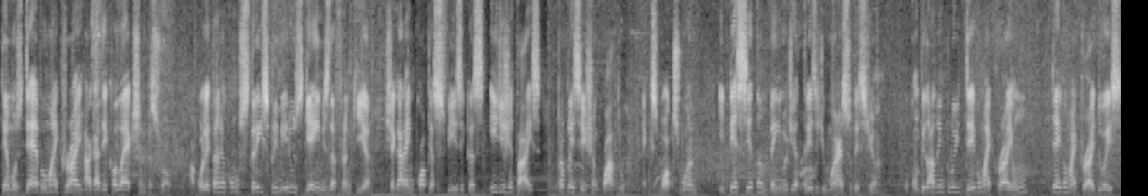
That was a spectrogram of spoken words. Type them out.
temos Devil May Cry HD Collection, pessoal. A coletânea com os três primeiros games da franquia chegará em cópias físicas e digitais para PlayStation 4, Xbox One e PC também no dia 13 de março deste ano. O compilado inclui Devil May Cry 1, Devil May Cry 2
